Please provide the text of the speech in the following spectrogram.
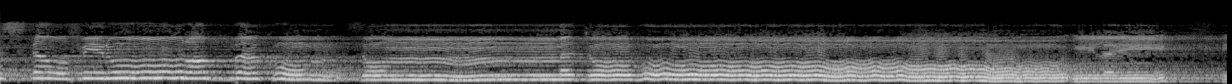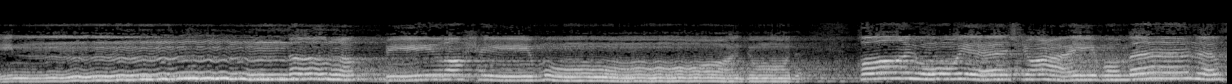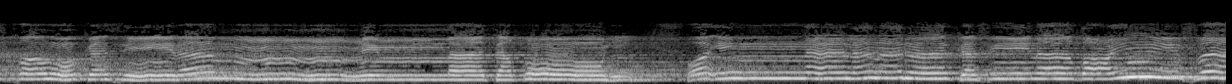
واستغفروا ربكم ثم توبوا إليه. إن ربي رحيم ودود. قالوا يا شعيب ما نفقه كثيرا تقول وإنا لنراك فينا ضعيفا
